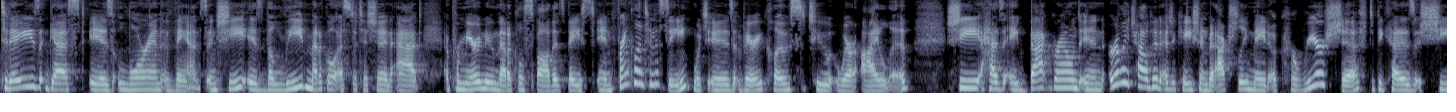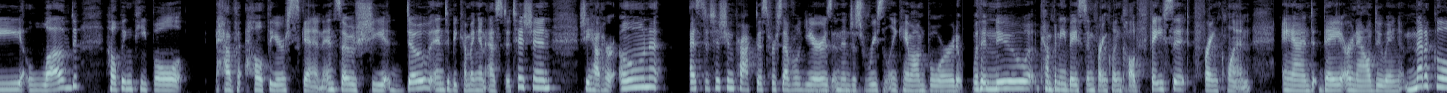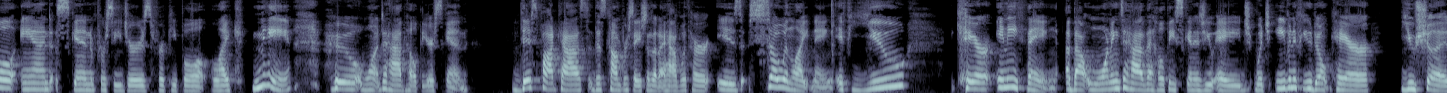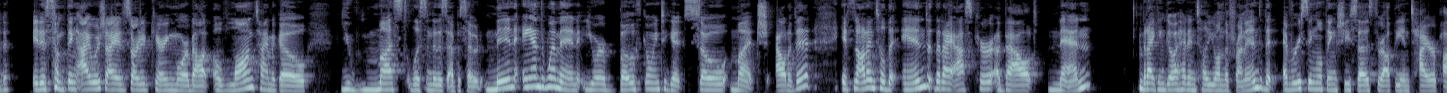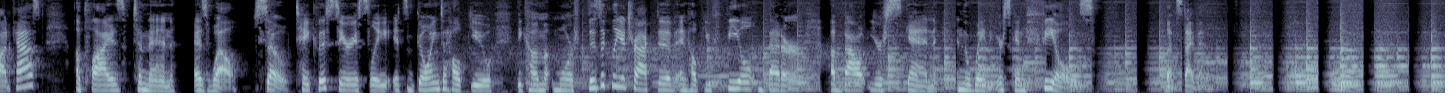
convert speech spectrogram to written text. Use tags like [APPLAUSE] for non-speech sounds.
Today's guest is Lauren Vance, and she is the lead medical esthetician at a premier new medical spa that's based in Franklin, Tennessee, which is very close to where I live. She has a background in early childhood education, but actually made a career shift because she loved helping people have healthier skin. And so she dove into becoming an esthetician. She had her own esthetician practice for several years and then just recently came on board with a new company based in Franklin called Face It Franklin. And they are now doing medical and skin procedures for people like me who want to have healthier skin. This podcast, this conversation that I have with her is so enlightening. If you care anything about wanting to have a healthy skin as you age, which even if you don't care, you should it is something I wish I had started caring more about a long time ago. You must listen to this episode. Men and women, you are both going to get so much out of it. It's not until the end that I ask her about men, but I can go ahead and tell you on the front end that every single thing she says throughout the entire podcast applies to men as well. So take this seriously. It's going to help you become more physically attractive and help you feel better about your skin and the way that your skin feels. Let's dive in.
